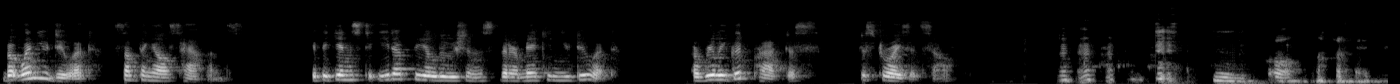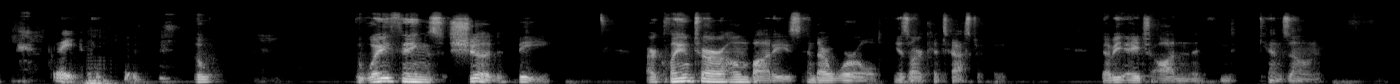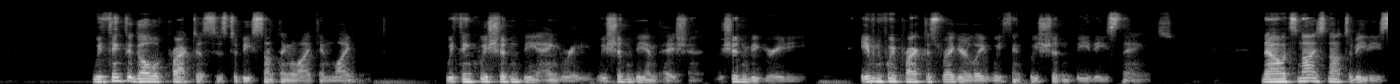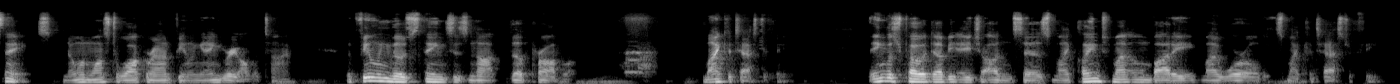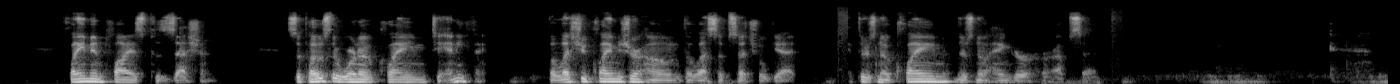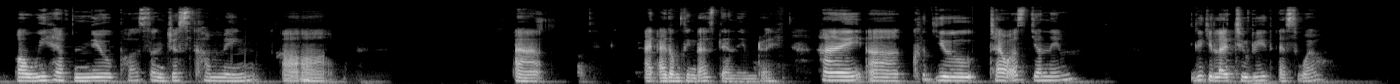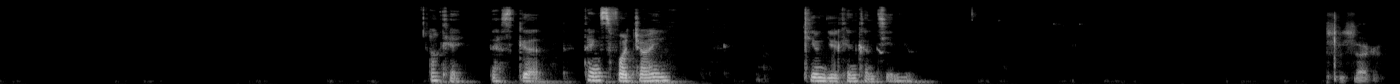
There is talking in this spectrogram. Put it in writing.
But when you do it, something else happens. It begins to eat up the illusions that are making you do it. A really good practice destroys itself. Hmm. Cool. Great. The, the way things should be. Our claim to our own bodies and our world is our catastrophe. W.H. Auden and Canzone. We think the goal of practice is to be something like enlightened. We think we shouldn't be angry, we shouldn't be impatient, we shouldn't be greedy. Even if we practice regularly, we think we shouldn't be these things. Now, it's nice not to be these things. No one wants to walk around feeling angry all the time. But feeling those things is not the problem. My catastrophe. The English poet W.H. Auden says, My claim to my own body, my world, is my catastrophe. Claim implies possession. Suppose there were no claim to anything. The less you claim as your own, the less upset you'll get. If there's no claim, there's no anger or upset. Oh, we have a new person just coming. Uh, uh, I, I don't think that's their name, right? Hi, uh, could you tell us your name? Would you like to read as well? Okay, that's good. Thanks for joining. Kim, you can continue. Just a second.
